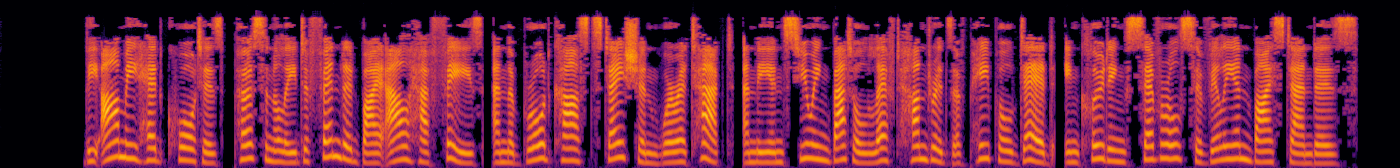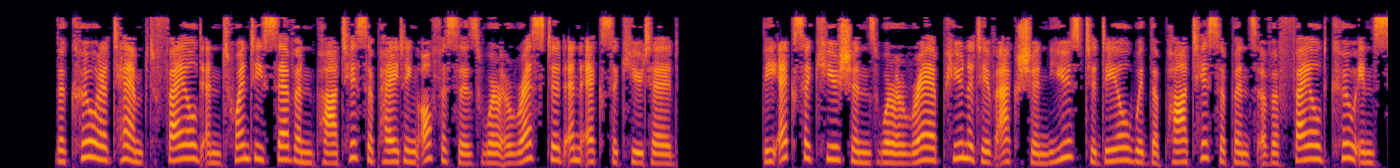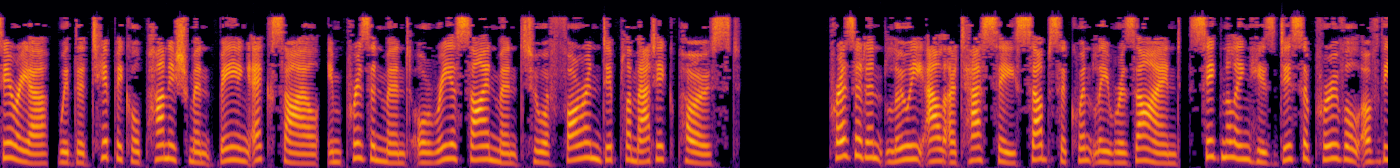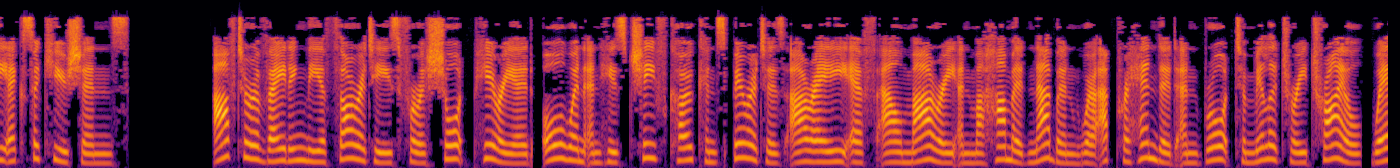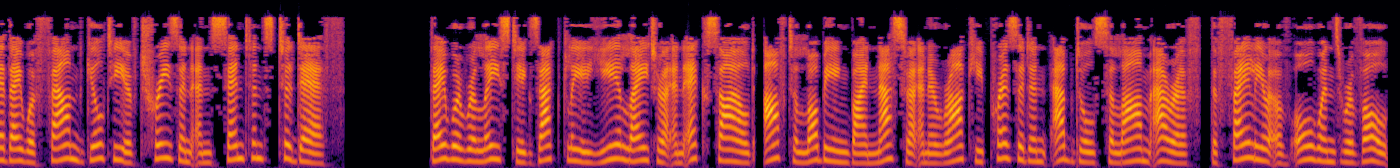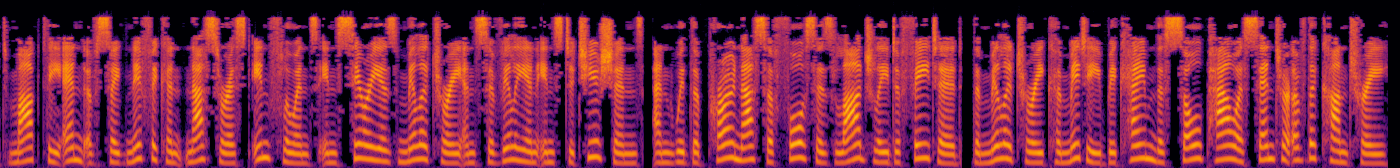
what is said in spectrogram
The army headquarters, personally defended by al-Hafiz, and the broadcast station were attacked, and the ensuing battle left hundreds of people dead, including several civilian bystanders. The coup attempt failed and 27 participating officers were arrested and executed. The executions were a rare punitive action used to deal with the participants of a failed coup in Syria, with the typical punishment being exile, imprisonment or reassignment to a foreign diplomatic post. President Lu'ay al-Atassi subsequently resigned, signaling his disapproval of the executions. After evading the authorities for a short period, Alwan and his chief co-conspirators Raef al-Mahri and Muhammad Nabhan were apprehended and brought to military trial, where they were found guilty of treason and sentenced to death. They were released exactly a year later and exiled, after lobbying by Nasser and Iraqi President Abdul Salam Arif. The failure of Alwan's revolt marked the end of significant Nasserist influence in Syria's military and civilian institutions, and with the pro Nasser forces largely defeated, the military committee became the sole power center of the country.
